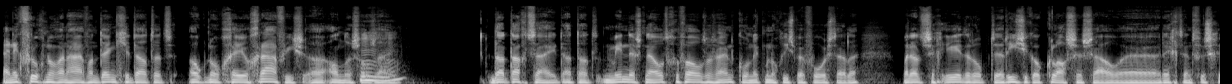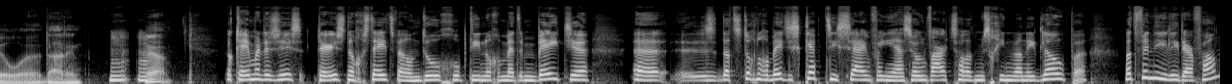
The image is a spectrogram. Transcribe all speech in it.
En ik vroeg nog aan haar van, denk je dat het ook nog geografisch uh, anders zal Mhm. zijn? Mm -hmm. Dat dacht zij dat dat minder snel het geval zou zijn. Kon ik me nog iets bij voorstellen. Maar dat het zich eerder op de risicoklassen zou uh, richten, het verschil uh, daarin. Mm -hmm. Ja. Oké, okay, maar dus is, er is nog steeds wel een doelgroep die nog met een beetje eh, dat ze toch nog een beetje sceptisch zijn van ja, zo'n vaart zal het misschien wel niet lopen. Wat vinden jullie daarvan?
